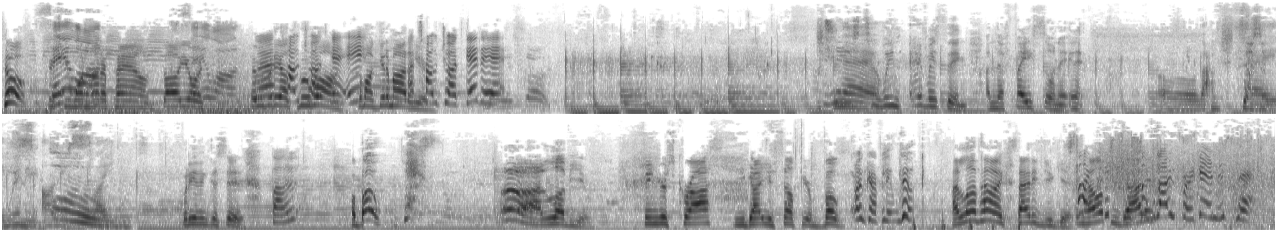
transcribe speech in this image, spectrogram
So, 5,100 pounds. It's all yours. On. Everybody Well, else, move on. Come on, get them out of uh, here. told you get it. She You needs to win everything and the face on it. innit? Oh, that she doesn't win it. honestly. What do you think this is? Boat. A boat. Yes. Oh, I love you. Fingers crossed, you got yourself your boat. I'm going to look. I love how excited you get. It's Can like help? You Christmas got all it? over again, isn't it?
